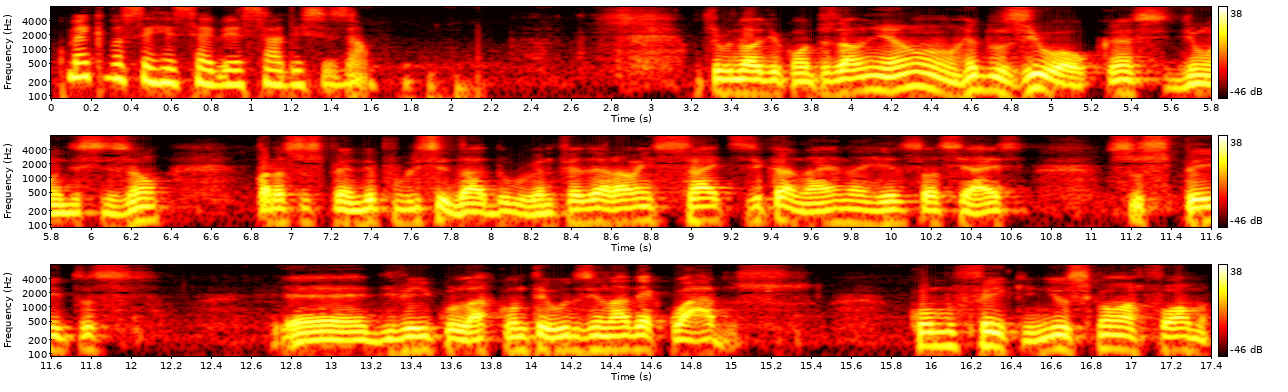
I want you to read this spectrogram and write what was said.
Como é que você recebe essa decisão? O Tribunal de Contas da União reduziu o alcance de uma decisão para suspender publicidade do governo federal em sites e canais nas redes sociais suspeitos é, de veicular conteúdos inadequados, como fake news, que é uma forma.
